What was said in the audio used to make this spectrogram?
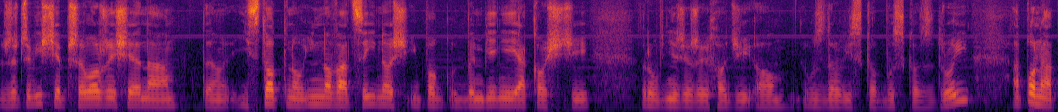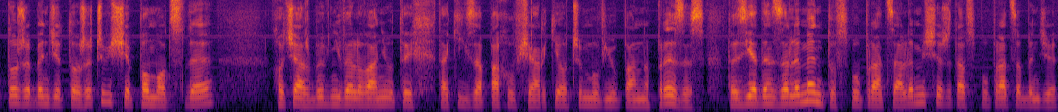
rzeczywiście przełoży się na tę istotną innowacyjność i pogłębienie jakości również jeżeli chodzi o uzdrowisko Busko-Zdrój, a ponadto, że będzie to rzeczywiście pomocne chociażby w niwelowaniu tych takich zapachów siarki, o czym mówił pan prezes. To jest jeden z elementów współpracy, ale myślę, że ta współpraca będzie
